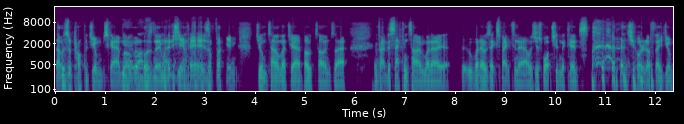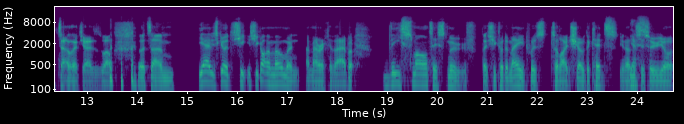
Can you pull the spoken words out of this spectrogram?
That was a proper jump scare moment, was. not it? Yeah, When she yeah. appears, I fucking jumped out of my chair both times there. In fact, the second time when I when I was expecting it, I was just watching the kids, and sure enough, they jumped out of their chairs as well. But um, yeah, it was good. She she got a moment, America there, but the smartest move that she could have made was to like show the kids, you know, Yes. this is who your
